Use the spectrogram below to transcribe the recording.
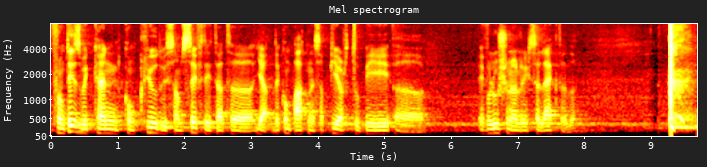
from this, we can conclude with some safety that, uh, yeah, the compactness appears to be uh, evolutionarily selected.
